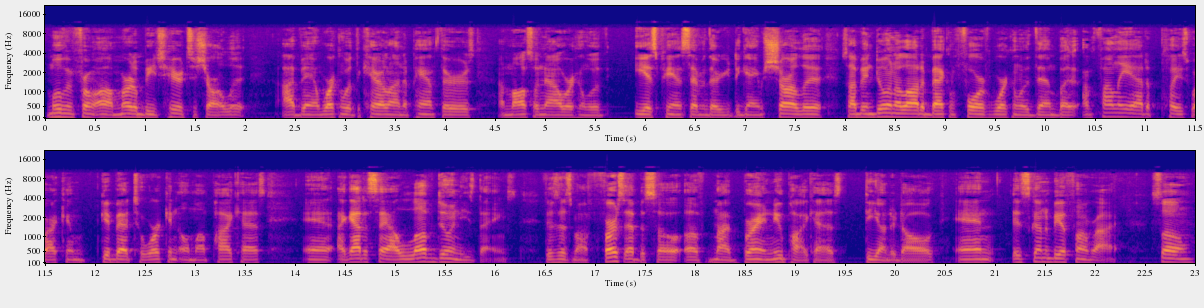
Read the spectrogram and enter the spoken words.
moving from uh, Myrtle Beach here to Charlotte. I've been working with the Carolina Panthers. I'm also now working with ESPN 730 The Game Charlotte. So I've been doing a lot of back and forth working with them, but I'm finally at a place where I can get back to working on my podcast. And I got to say, I love doing these things. This is my first episode of my brand new podcast, The Underdog, and it's going to be a fun ride. So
